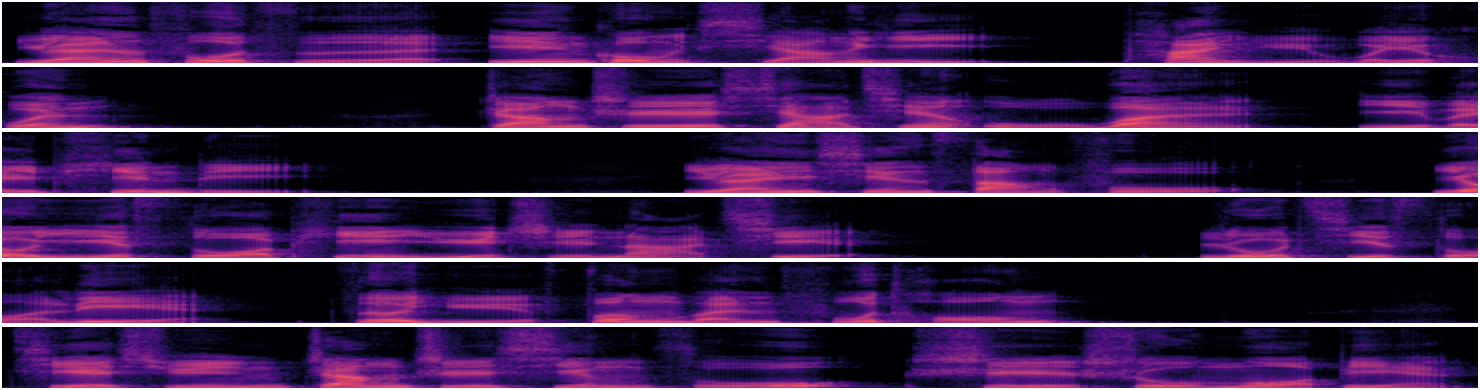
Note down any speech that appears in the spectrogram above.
元父子因共降义，判与为婚。张之下钱五万，以为聘礼。原先丧父，又以所聘余职纳妾，如其所列，则与风闻符同。妾寻张之姓族，世数莫变。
